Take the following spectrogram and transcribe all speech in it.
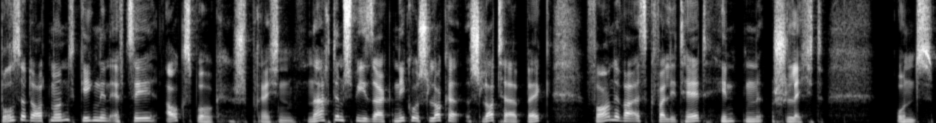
Borussia Dortmund gegen den FC Augsburg sprechen? Nach dem Spiel sagt Nico Schlocker, Schlotterbeck, vorne war es Qualität, hinten schlecht. Und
